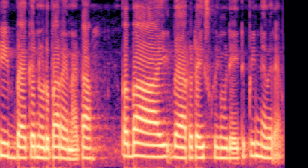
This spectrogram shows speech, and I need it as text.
ഫീഡ്ബാക്ക് എന്നോട് പറയണം കേട്ടോ. അപ്പോൾ ബായ് വേറൊരു ഐസ്ക്രീം കൂടി ആയിട്ട് പിന്നെ വരാം.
